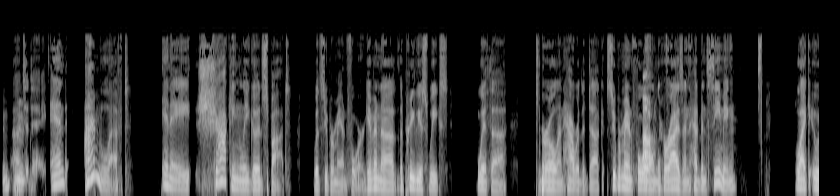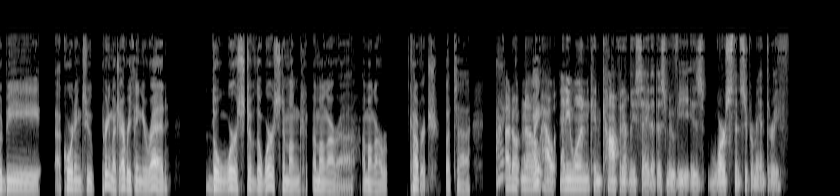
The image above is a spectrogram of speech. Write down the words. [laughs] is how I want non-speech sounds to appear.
uh, Mhm. today, and I'm left in a shockingly good spot with Superman Four, given uh, the previous weeks with uh, Girl and Howard the Duck. Superman Four Oh. on the horizon had been seeming like it would be according to pretty much everything you read, the worst of the worst among among our uh, among our coverage. But uh, I, I don't know I- how anyone can confidently say that this movie is worse than Superman three,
